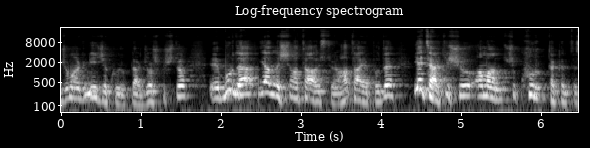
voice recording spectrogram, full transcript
cuma günü iyice kuyruklar coşmuştu. E, Burada yanlış hata üstüne hata yapıldı. Yeter ki şu aman şu kur takıntısı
